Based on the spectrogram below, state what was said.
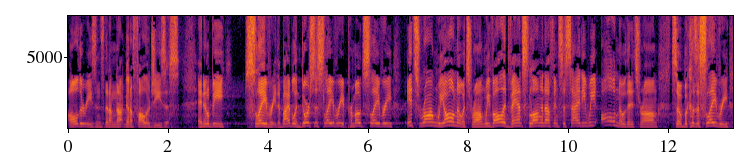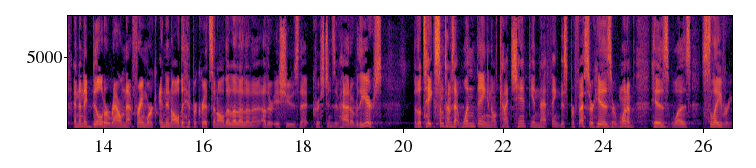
all the reasons that I'm not going to follow Jesus. And it'll be slavery. The Bible endorses slavery, it promotes slavery. It's wrong. We all know it's wrong. We've all advanced long enough in society. We all know that it's wrong. So, because of slavery, and then they build around that framework, and then all the hypocrites and all the la, la, la, other issues that Christians have had over the years. But they'll take sometimes that one thing and they'll kind of champion that thing. This professor, his or one of his, was slavery.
